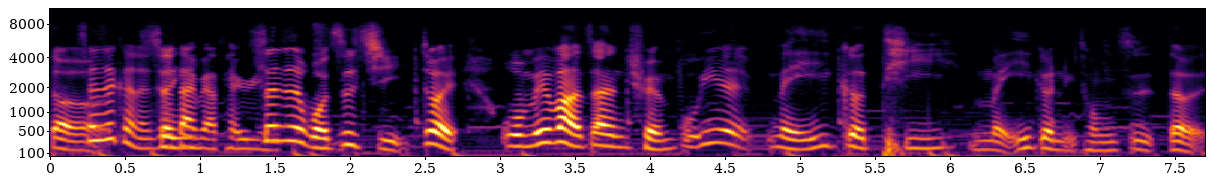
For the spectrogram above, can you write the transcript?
的，甚至可能就代表 Terry，甚至我自己，对我没有办法占全部，因为每一个 T，每一个女同志的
